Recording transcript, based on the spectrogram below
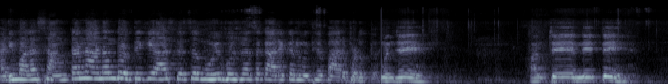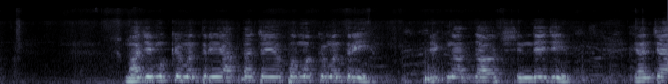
आणि मला सांगताना आनंद होते की आज त्याचं भूमिपूजनाचा कार्यक्रम इथे पार पडतो म्हणजे आमचे नेते माजी मुख्यमंत्री आत्ताचे उपमुख्यमंत्री एकनाथराव शिंदेजी यांच्या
